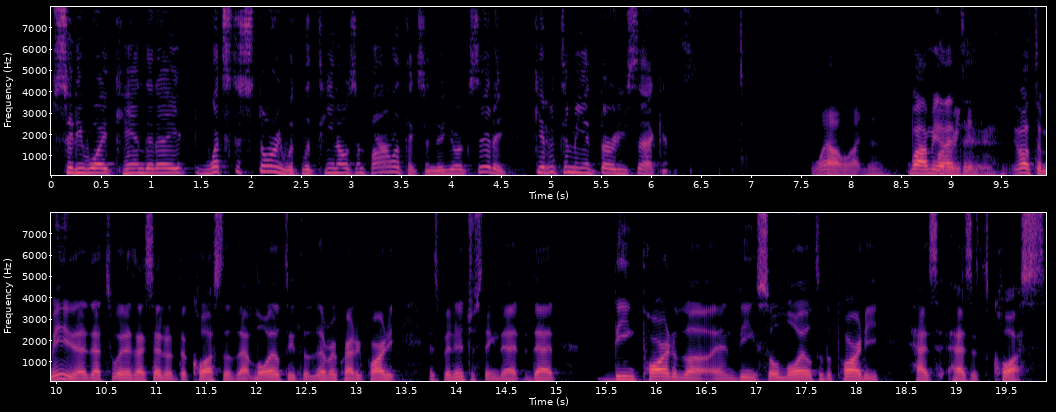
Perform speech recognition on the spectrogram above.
citywide candidate. What's the story with Latinos in politics in New York City? Give it to me in 30 seconds. Well, I- Well, I mean, I well, to me, that- that's what, as I said, the cost of that loyalty to the Democratic Party has been interesting. That that being part of the and being so loyal to the party has has its costs,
